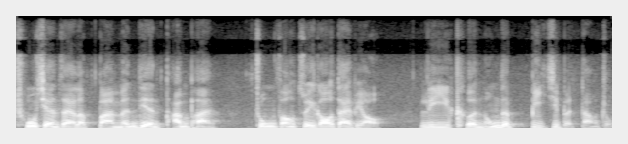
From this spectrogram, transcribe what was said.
出现在了板门店谈判中方最高代表李克农的笔记本当中。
